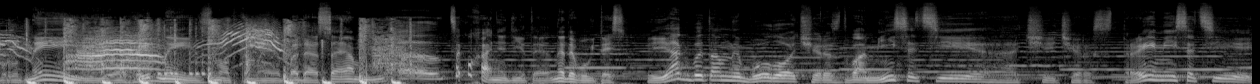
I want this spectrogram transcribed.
Брудний, огидний, з нотками БДСМ. Е, Це кохання, діти, не дивуйтесь. Як би там не було, через два місяці е, чи через три місяці,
